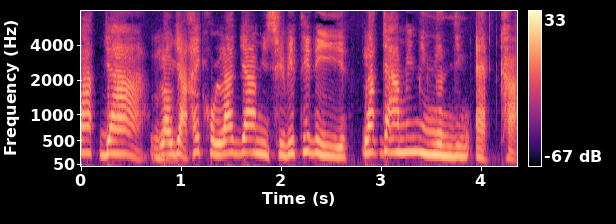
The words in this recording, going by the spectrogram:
ลากหญ้าอืมเราอยากให้คนลากหญ้ามีชีวิตที่ดีลากหญ้าไม่มีเงินยิงแอดค่ะ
